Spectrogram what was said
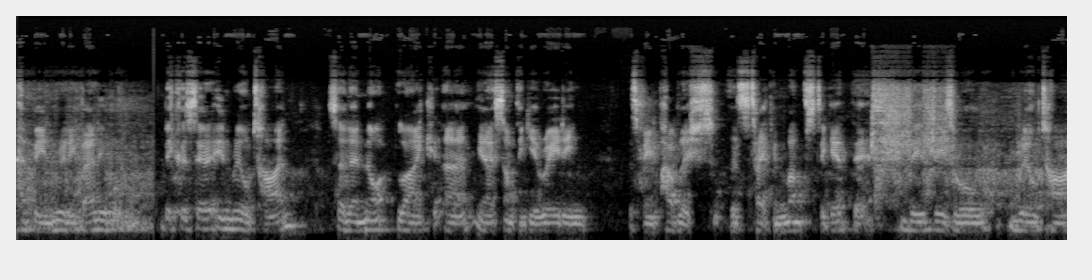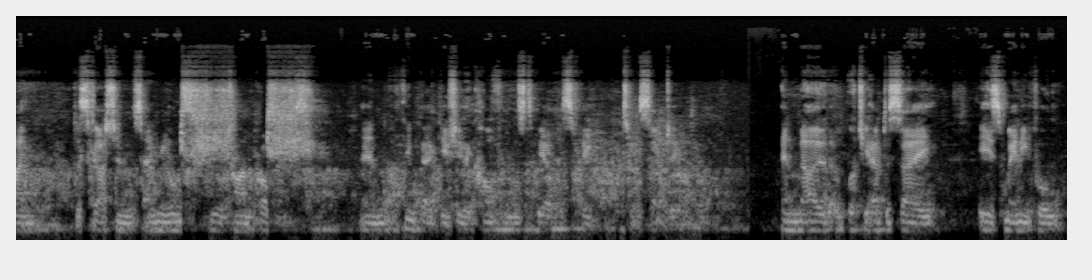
have been really valuable because they're in real time. So they're not like uh, you know something you're reading that's been published that's taken months to get there. These, are all real time discussions and real real time problems, and I think that gives you the confidence to be able to speak to the subject and know that what you have to say is meaningful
